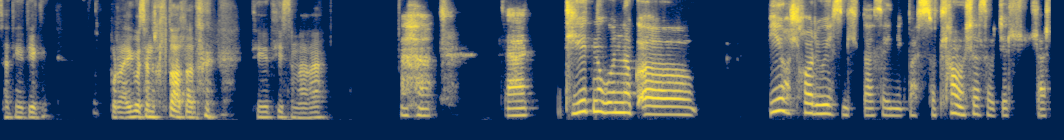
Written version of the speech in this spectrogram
за тэгээд яг бүр айгүй сонирхолтой болоод тэгээд хийсэн байгаа. Аха. За тэгээд нөгөө нэг би болохоор юу яасан л та сая нэг бас судалгаа уншаа сууж л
